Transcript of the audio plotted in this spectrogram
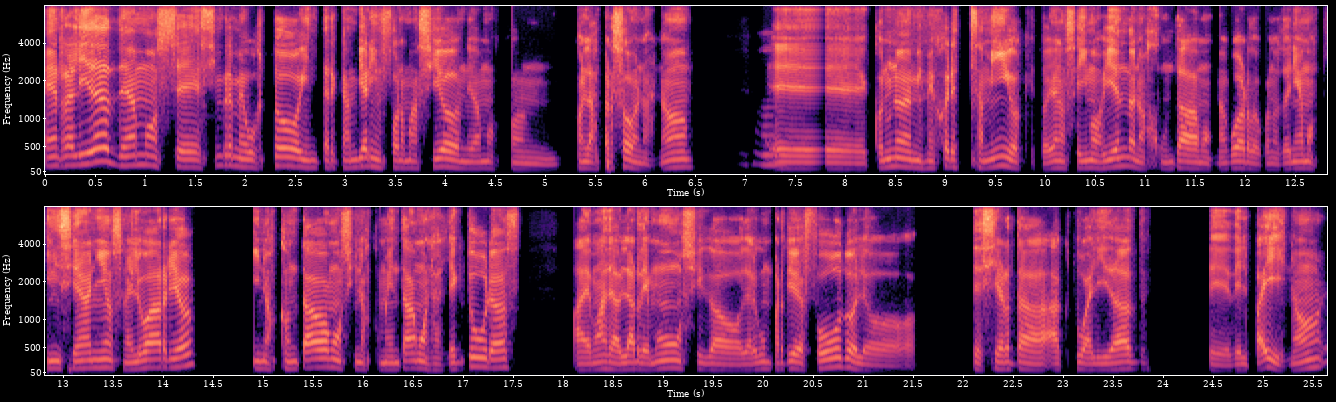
En realidad, digamos, eh, siempre me gustó intercambiar información, digamos, con, las personas, ¿no? Eh, con uno de mis mejores amigos, que todavía nos seguimos viendo, nos juntábamos, me acuerdo, cuando teníamos 15 años en el barrio, y nos contábamos y nos comentábamos las lecturas, además de hablar de música o de algún partido de fútbol o de cierta actualidad del país, ¿no?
